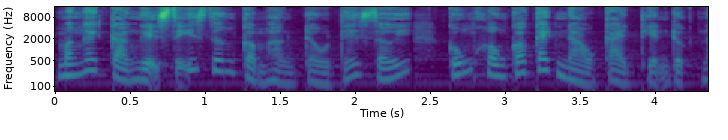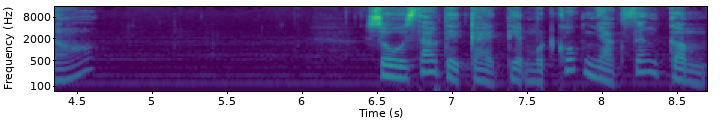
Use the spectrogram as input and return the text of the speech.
mà ngay cả nghệ sĩ dương cầm hàng đầu thế giới cũng không có cách nào cải thiện được nó. Dù sao thể cải thiện một khúc nhạc dương cầm,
